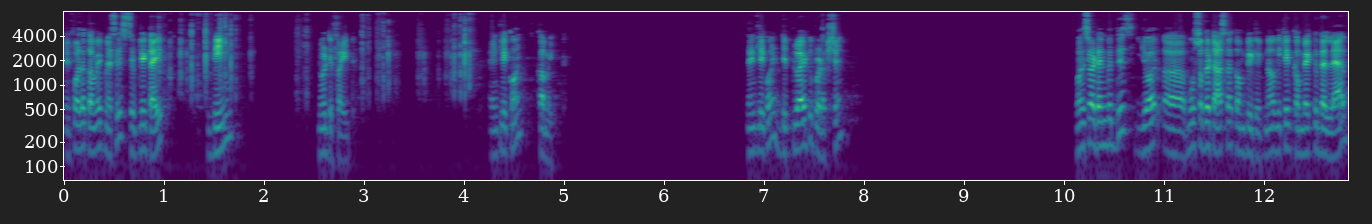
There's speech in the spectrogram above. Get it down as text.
And for the commit message simply type being notified. And click on commit. Then click on deploy to production once you are done with this your uh, most of the tasks are completed. Now we can come back to the lab.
